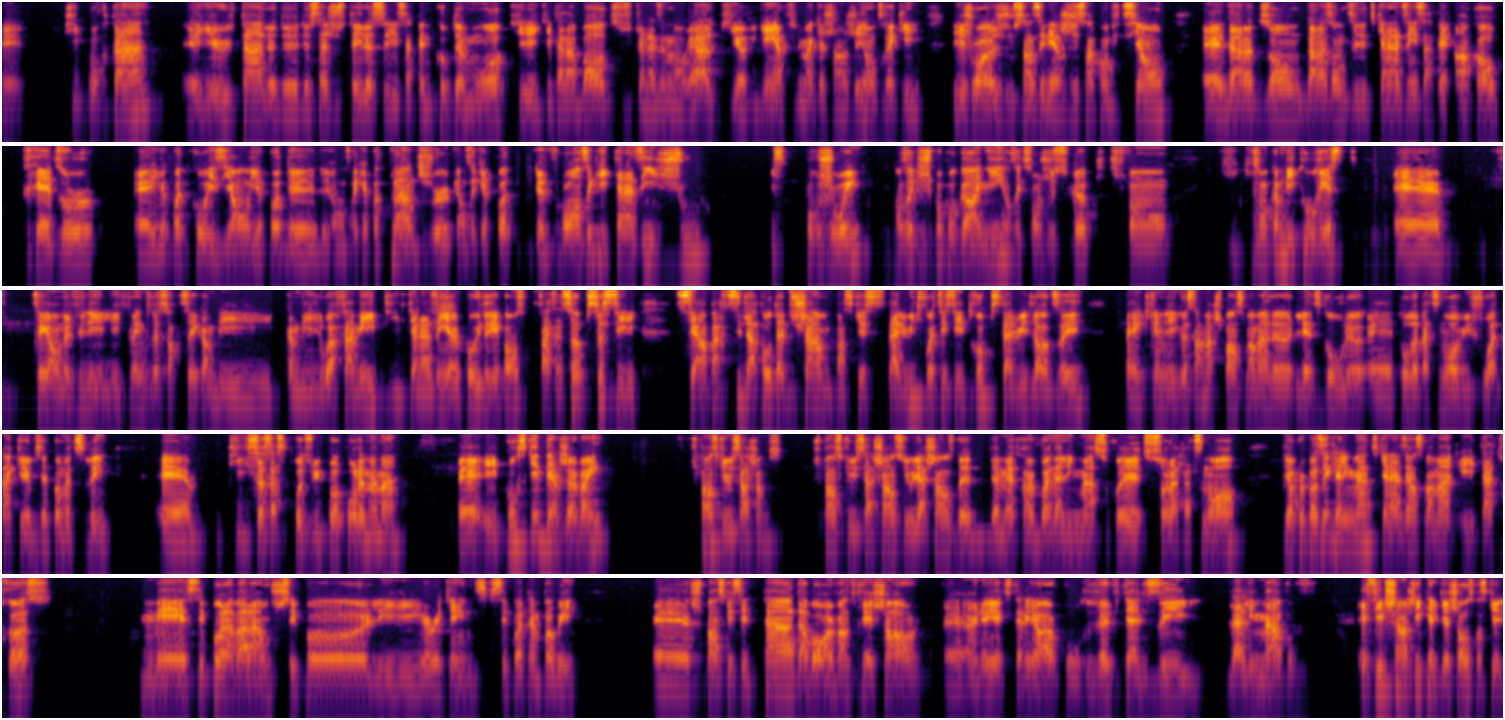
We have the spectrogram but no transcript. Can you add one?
Euh, puis pourtant, euh, il y a eu le temps de, de s'ajuster. Ça fait une couple de mois qu'il est, est, à la barre du Canadien de Montréal, puis il n'y a rien absolument qui a changé. On dirait que les, les joueurs jouent sans énergie, sans conviction. Euh, dans notre zone, dans la zone du, Canadien, ça fait encore très dur. il n'y a pas de cohésion, il y a pas de, on dirait qu'il n'y a pas de plan de jeu, puis on dirait qu'il n'y a pas de On dirait que les Canadiens jouent pour jouer, on dirait qu'ils ne jouent pas pour gagner. On dirait qu'ils sont juste là puis qu'ils font qui, sont comme des touristes. Euh, on a vu les, les, Flames de sortir comme des comme des loups affamés, puis le Canadien, il n'y avait pas eu de réponse face à ça. Puis ça, c'est, c'est en partie de la faute à Ducharme, parce que c'est à lui de fouetter ses troupes, c'est à lui de leur dire ben crime les gars, ça marche pas en ce moment, là, let's go, là, euh, tour de patinoire huit fois tant que vous n'êtes pas motivé. Euh, puis ça, ça se produit pas pour le moment. Euh, et pour ce qui est de Bergevin, je pense qu'il a eu sa chance. Je pense qu'il a eu sa chance. Il a eu la chance de, de mettre un bon alignement sur, euh, sur la patinoire. Puis on peut pas dire que l'alignement du Canadien en ce moment est atroce, mais c'est pas l'Avalanche, c'est pas les Hurricanes, c'est pas Tampa Bay. Euh, je pense que c'est le temps d'avoir un vent de fraîcheur, euh, un œil extérieur pour revitaliser l'alignement, pour essayer de changer quelque chose parce que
